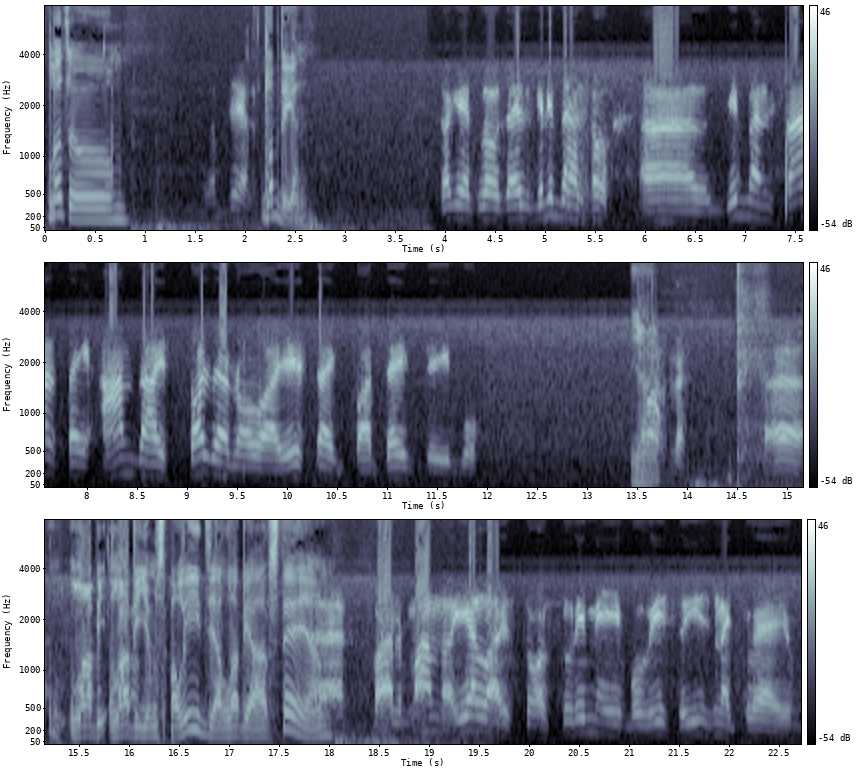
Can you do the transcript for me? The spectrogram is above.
Lūdzu! Labdien! Labdien! Sakiet, lūdzu, es gribētu uh, ģimenes ārstai Andai Stoļarovai izteikt pateicību. Jā. Uh, Labi, labi jums palīdz, jā, labi ārstē, jā. uh, par manu ielaisto slimību visu izmeklējumu.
